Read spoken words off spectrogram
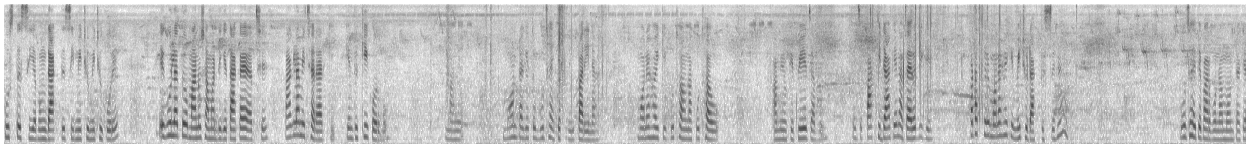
খুঁজতেছি এবং ডাকতেছি মিঠু মিঠু করে। এগুলা তো মানুষ আমার দিকে তাকায় আছে। পাগলামি ছাড়া আর কি, কিন্তু কি করব? মানে মনটাকে তো বুঝাইতে পারি- না। মনে হয় কি কোথাও না কোথাও আমি ওকে পেয়ে যাব। এই যে পাখি ডাকে না চারিদিকে, হঠাৎ করে মনে হয় কি মিঠু ডাকতেছে হ্যাঁ? বুঝাইতে পারব না মনটাকে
